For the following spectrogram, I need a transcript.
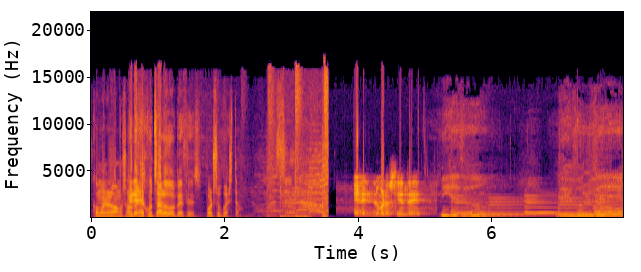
¿cómo no lo vamos a volver a escuchar? escucharlo dos veces. Por supuesto. en el número 7, Miedo de volver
